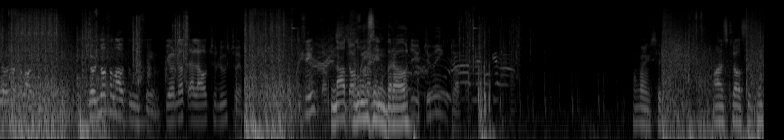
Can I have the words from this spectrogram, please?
you're not allowed to lose to him. You're not allowed to lose to him. You're not allowed to lose to him. You see? Not Stop losing, bro. What are you doing, Doc? I'm going city. One is close city.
